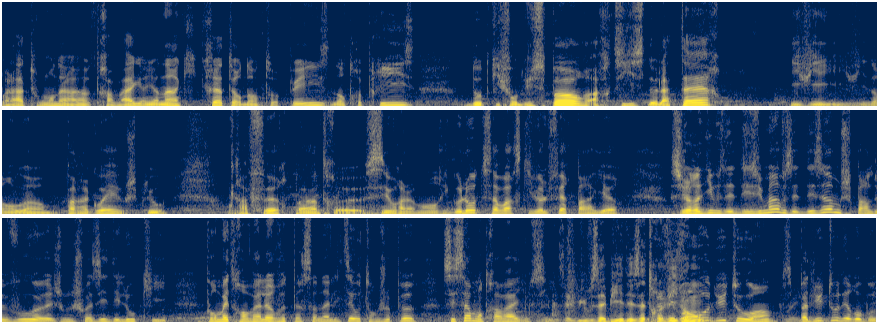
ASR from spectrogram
Voilà, tout le monde a un travail. Il y en a un qui est créateur d'entreprise, d'entreprise, d'autres qui font du sport, artiste de la terre. Il vit, il vit dans un Paraguay, je ne sais plus où. Graffeur, peintre. Euh, c'est vraiment rigolo de savoir ce qu'ils veulent faire par ailleurs. Si j'aurais dit, vous êtes des humains, vous êtes des hommes. Je parle de vous, euh, je vous choisis des looks qui, pour mettre en valeur votre personnalité autant que je peux. C'est ça mon travail aussi. Vous, vous habillez des êtres vivants. Pas des robots du tout, hein. C'est pas du tout des robots.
